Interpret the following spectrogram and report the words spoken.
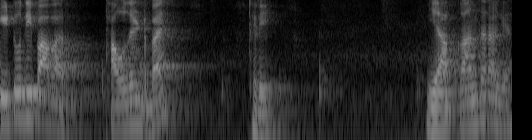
E to the power thousand by three ये आपका आंसर आ गया।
